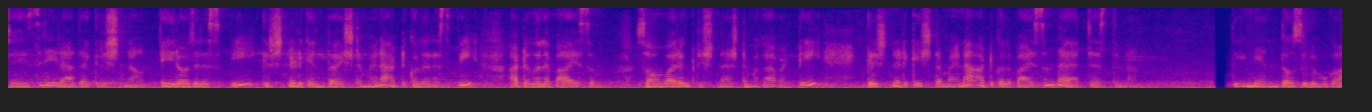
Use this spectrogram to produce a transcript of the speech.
జై శ్రీ రాధాకృష్ణ. ఈరోజు రెసిపీ కృష్ణుడికి ఎంతో ఇష్టమైన అటుకుల రెసిపీ అటుకుల పాయసం. సోమవారం కృష్ణాష్టమి కాబట్టి కృష్ణుడికి ఇష్టమైన అటుకుల పాయసం తయారు చేస్తున్నాను. దీన్ని ఎంతో సులువుగా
